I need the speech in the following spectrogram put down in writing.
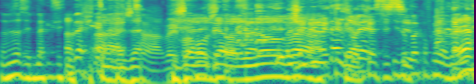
Non, mais non, c'est une blague. C'est une Ah, blague. putain, mais vraiment, j'ai- j'étais en j'ai- train- l'horreur. J'ai J'ai vu le podcast Ils ont pas compris la blague.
